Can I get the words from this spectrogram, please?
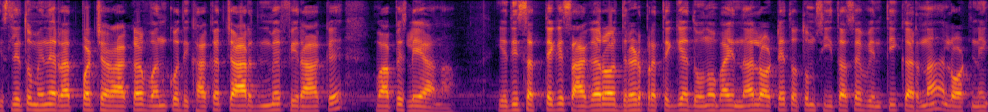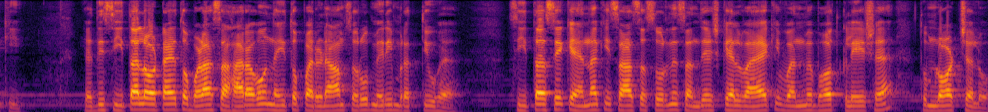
इसलिए तुम इन्हें रथ पर चढ़ाकर वन को दिखाकर चार दिन में फिरा के वापस ले आना। यदि सत्य के सागर और दृढ़ प्रतिज्ञा दोनों भाई न लौटे तो तुम सीता से विनती करना लौटने की। यदि सीता लौटाए तो बड़ा सहारा हो, नहीं तो परिणाम स्वरूप मेरी मृत्यु है। सीता से कहना कि सास ससुर ने संदेश कहलवाया कि वन में बहुत क्लेश है, तुम लौट चलो।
